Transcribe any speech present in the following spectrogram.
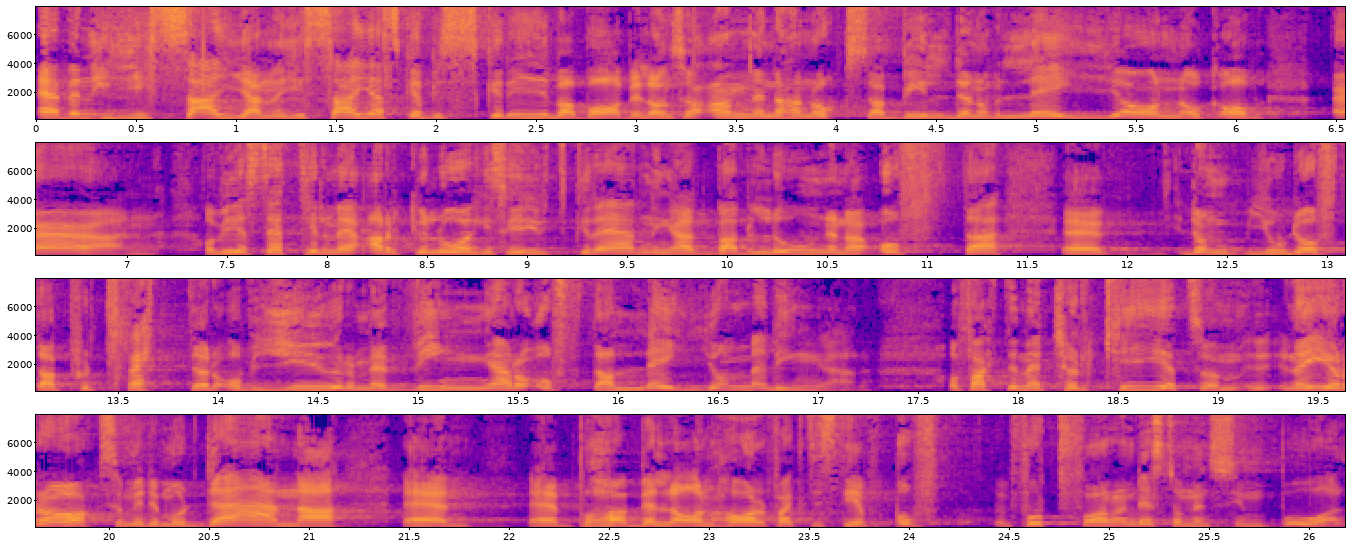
Även i Jesaja, när Jesaja ska beskriva Babylon så använder han också bilden av lejon och av örn. Och vi har sett till och med arkeologiska utgrävningar att babylonerna ofta, eh, de gjorde ofta porträtter av djur med vingar och ofta lejon med vingar. Och faktum är Turkiet, som, nej, Irak som är det moderna eh, eh Babylon har faktiskt det fortfarande som en symbol.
